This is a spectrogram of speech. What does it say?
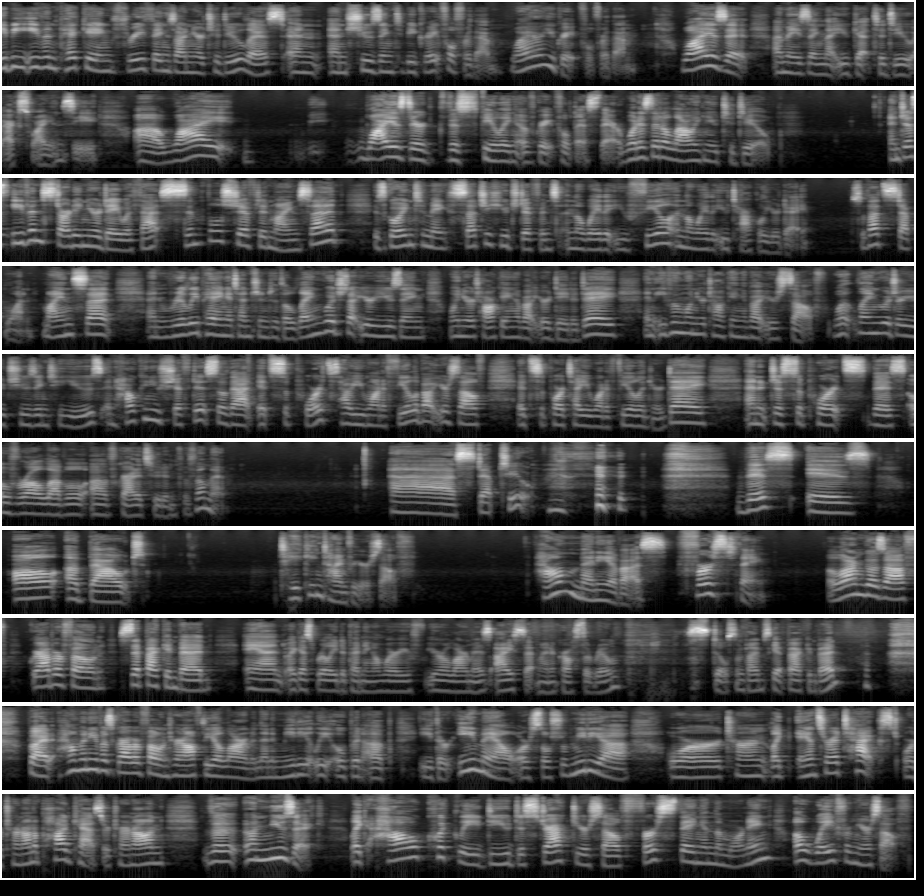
maybe even picking three things on your to-do list and and choosing to be grateful for them why are you grateful for them why is it amazing that you get to do x y and z Uh, why why is there this feeling of gratefulness there? What is it allowing you to do? And just even starting your day with that simple shift in mindset is going to make such a huge difference in the way that you feel and the way that you tackle your day. So that's step one mindset and really paying attention to the language that you're using when you're talking about your day to day and even when you're talking about yourself. What language are you choosing to use and how can you shift it so that it supports how you want to feel about yourself? It supports how you want to feel in your day and it just supports this overall level of gratitude and fulfillment. Uh, step two. this is all about taking time for yourself. How many of us, first thing, alarm goes off, grab our phone, sit back in bed, and I guess really depending on where your, your alarm is, I set mine across the room. Still sometimes get back in bed. but how many of us grab our phone, turn off the alarm, and then immediately open up either email or social media or turn like answer a text or turn on a podcast or turn on the on music like, how quickly do you distract yourself first thing in the morning away from yourself?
